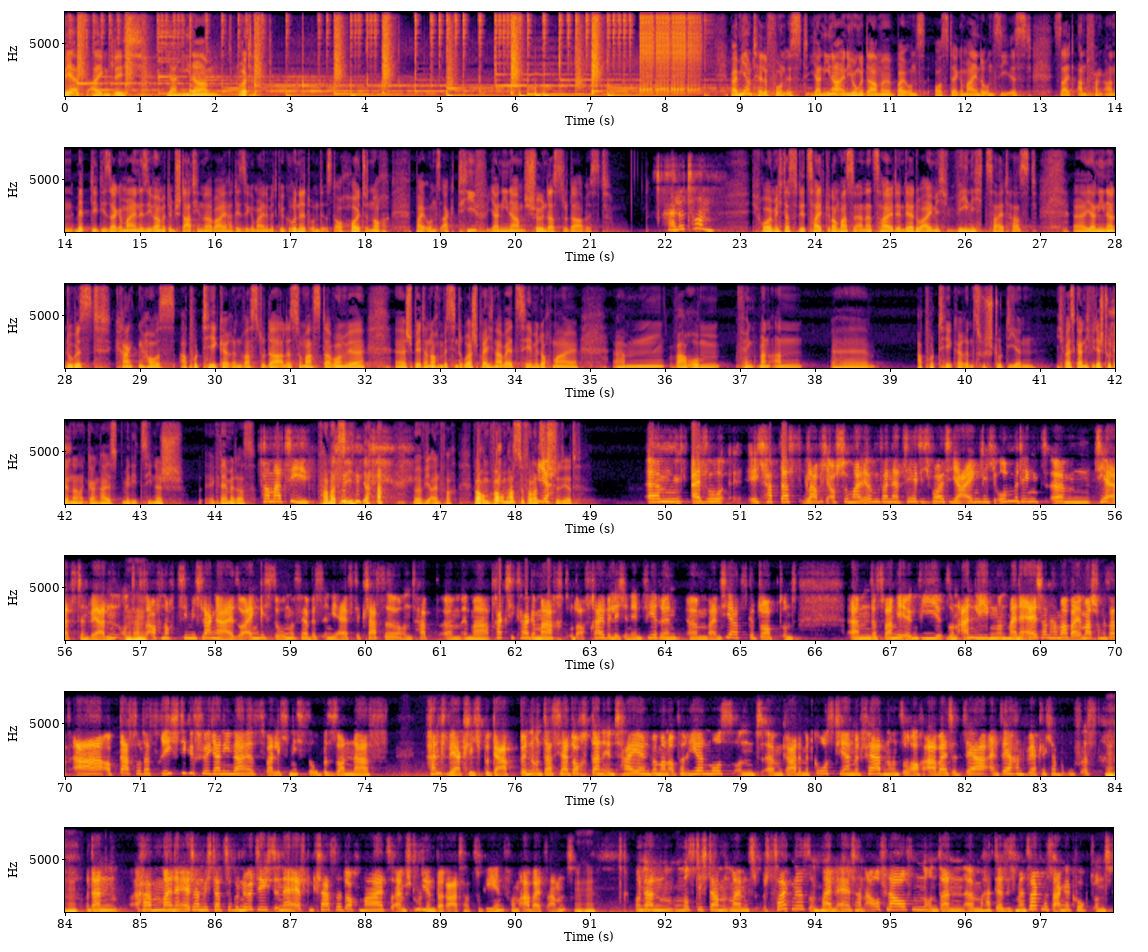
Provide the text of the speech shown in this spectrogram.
wer ist eigentlich Janina Rötter? Bei mir am Telefon ist Janina, eine junge Dame bei uns aus der Gemeinde und sie ist seit Anfang an Mitglied dieser Gemeinde. Sie war mit dem Startteam dabei, hat diese Gemeinde mitgegründet und ist auch heute noch bei uns aktiv. Janina, schön, dass du da bist. Hallo Tom. Ich freue mich, dass du dir Zeit genommen hast in einer Zeit, in der du eigentlich wenig Zeit hast. Äh, Janina, du bist Krankenhausapothekerin. Was du da alles so machst, da wollen wir äh, später noch ein bisschen drüber sprechen. Aber erzähl mir doch mal, ähm, warum fängt man an, äh, Apothekerin zu studieren. Ich weiß gar nicht, wie der Studiengang heißt. Medizinisch. Erklär mir das. Pharmazie. Pharmazie, ja. ja. Wie einfach. Warum, warum hast du Pharmazie ja. studiert? Ähm, also ich habe das, glaube ich, auch schon mal irgendwann erzählt. Ich wollte ja eigentlich unbedingt ähm, Tierärztin werden und mhm. das auch noch ziemlich lange, also eigentlich so ungefähr bis in die 11. Klasse und habe ähm, immer Praktika gemacht und auch freiwillig in den Ferien ähm, beim Tierarzt gejobbt und ähm, das war mir irgendwie so ein Anliegen und meine Eltern haben aber immer schon gesagt, ah, ob das so das Richtige für Janina ist, weil ich nicht so besonders handwerklich begabt bin und das ja doch dann in Teilen, wenn man operieren muss und ähm, gerade mit Großtieren, mit Pferden und so auch arbeitet, sehr ein sehr handwerklicher Beruf ist. Mhm. Und dann haben meine Eltern mich dazu genötigt, in der elften Klasse doch mal zu einem Studienberater zu gehen vom Arbeitsamt. Mhm. Und dann musste ich da mit meinem Zeugnis und meinen Eltern auflaufen und dann ähm, hat er sich mein Zeugnis angeguckt und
